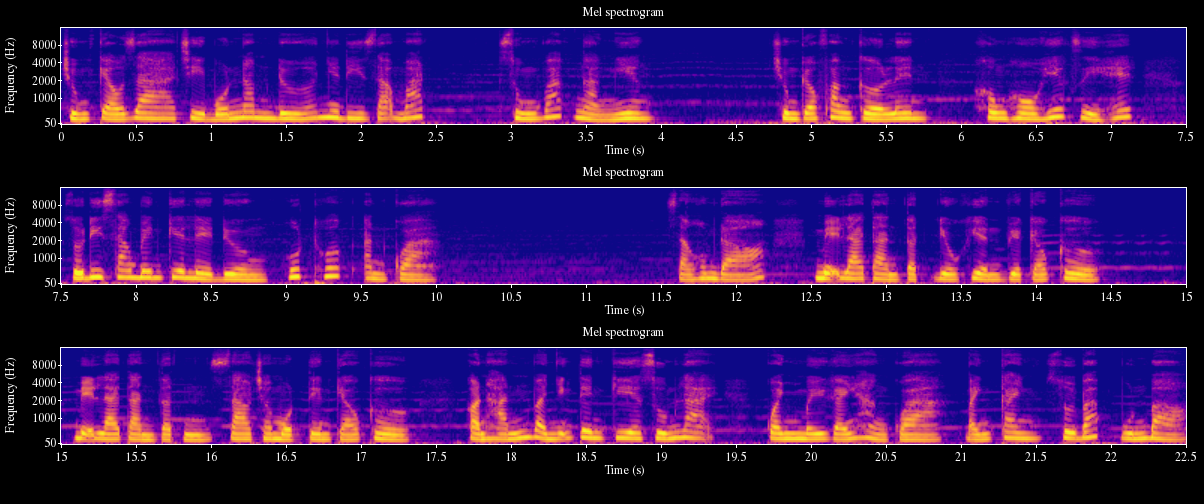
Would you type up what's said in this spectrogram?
Chúng kéo ra chỉ bốn năm đứa như đi dạo mát, súng vác ngả nghiêng. Chúng kéo phăng cờ lên, không hô hiếc gì hết, rồi đi sang bên kia lề đường hút thuốc ăn quà. Sáng hôm đó, mẹ Lai tàn tật điều khiển việc kéo cờ. Mẹ Lai tàn tật giao cho một tên kéo cờ, còn hắn và những tên kia xúm lại quanh mấy gánh hàng quà, bánh canh, xôi bắp, bún bò,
